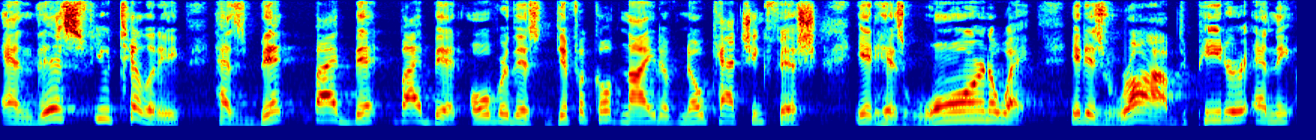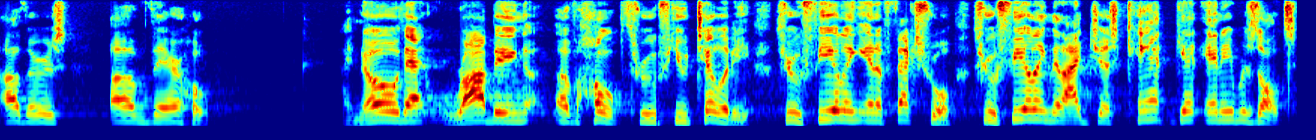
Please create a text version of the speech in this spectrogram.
And this futility has bit by bit by bit over this difficult night of no catching fish, it has worn away. It has robbed Peter and the others of their hope. I know that robbing of hope through futility, through feeling ineffectual, through feeling that I just can't get any results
